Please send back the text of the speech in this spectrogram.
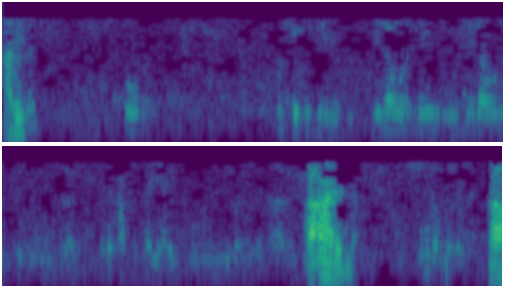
አለ እ አቤት አይደለም አ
